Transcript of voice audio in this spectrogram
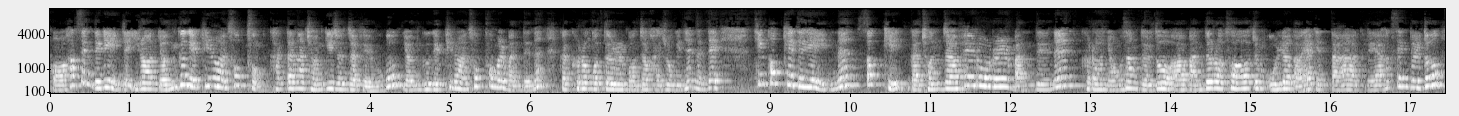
어, 학생들이 이제 이런 연극에 필요한 소품 간단한 전기 전자 배우고 연극에 필요한 소품을 만드는? 그러니까 그런 것들을 먼저 가져오긴 했는데 팅커캐드에 있는 서킷 그러니까 전자 회로를 만드는 그런 영상들도 아 만들어서 좀 올려놔야겠다. 그래야 학생들도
